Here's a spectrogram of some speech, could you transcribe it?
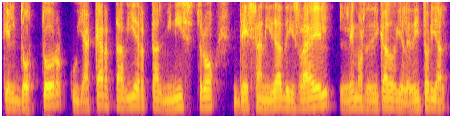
que el doctor cuya carta abierta al ministro de Sanidad de Israel le hemos dedicado hoy el editorial.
